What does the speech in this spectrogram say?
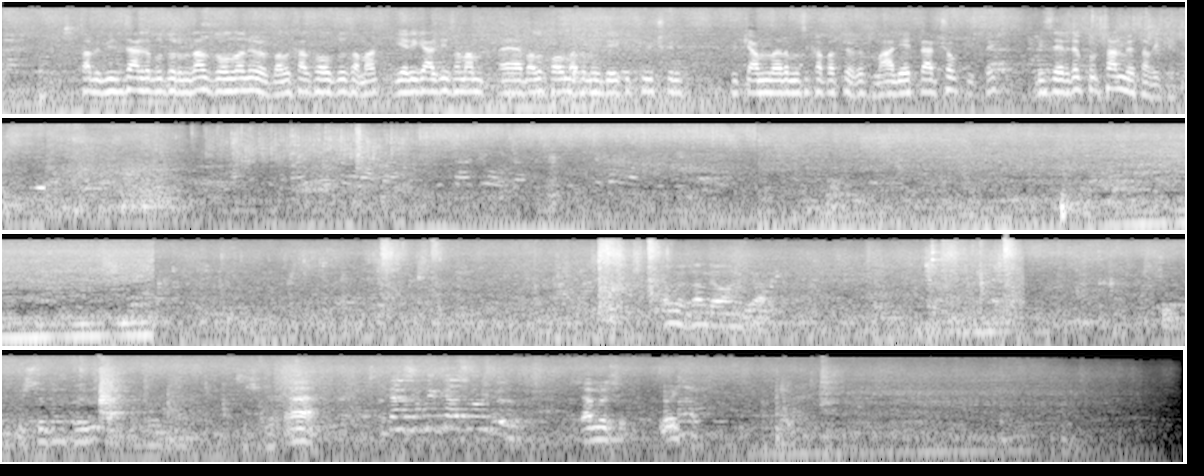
Tabii bizler de bu durumdan zorlanıyoruz. Balık az olduğu zaman, yeri geldiği zaman e, balık olmadı mıydı 2-3 gün dükkanlarımızı kapatıyoruz. Maliyetler çok yüksek. Bizleri de kurtarmıyor tabii ki. O yüzden devam ediyor. İstediğini koyun. He. Bir tanesini bir tanesini koyalım. Sen bilirsin.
